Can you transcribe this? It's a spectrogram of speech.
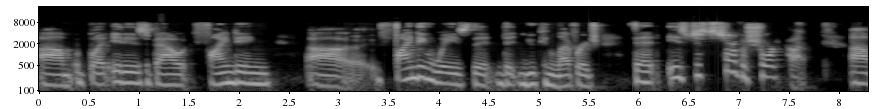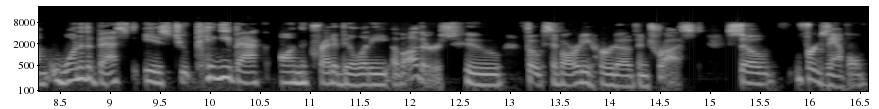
um, but it is about finding uh, finding ways that that you can leverage that is just sort of a shortcut. Um, one of the best is to piggyback on the credibility of others who folks have already heard of and trust. So, for example,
